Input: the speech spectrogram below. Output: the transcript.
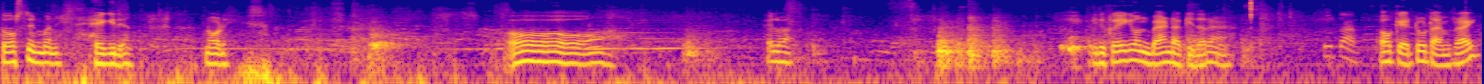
ತೋರಿಸ್ತೀನಿ ಬನ್ನಿ ಹೇಗಿದೆ ಅಂತ. ನೋಡಿ. ಓ ಅಲ್ವಾ? ಇದು ಕೈಗೆ ಒಂದು ಬ್ಯಾಂಡ್ ಹಾಕಿದ್ದಾರೆ. ಓಕೆ ಟೂ ಟೈಮ್ಸ್ ರೈಟ್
